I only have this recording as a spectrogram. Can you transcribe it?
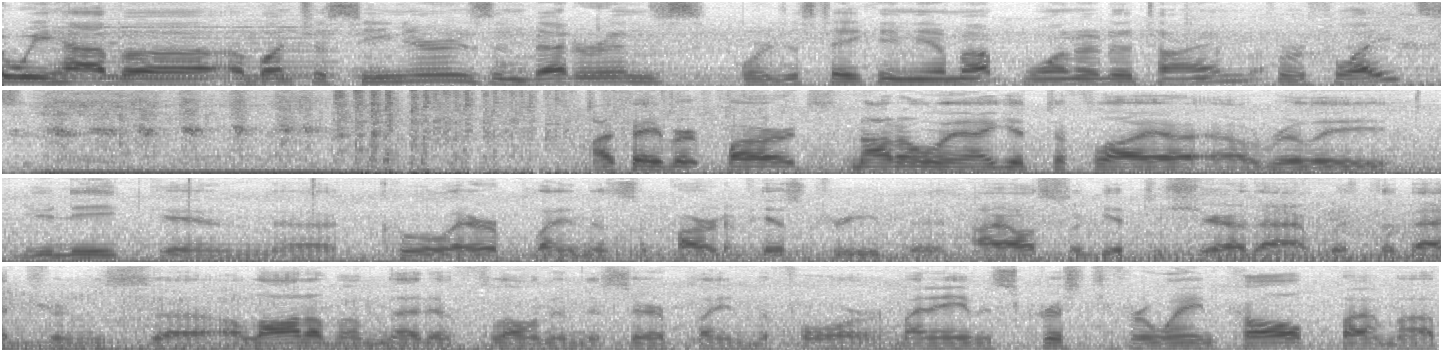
we have a, a bunch of seniors and veterans. We're just taking them up one at a time for flights. My favorite part, not only I get to fly a, a really unique and uh, cool airplane that's a part of history, but I also get to share that with the veterans, uh, a lot of them that have flown in this airplane before. My name is Christopher Wayne Culp. I'm a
